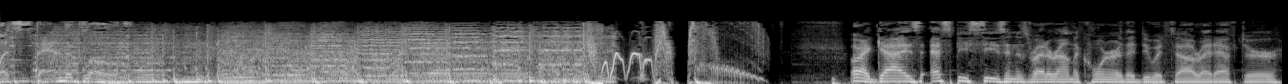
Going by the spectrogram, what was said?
Let's span the globe. All right, guys. SB season is right around the corner. They do it uh, right after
